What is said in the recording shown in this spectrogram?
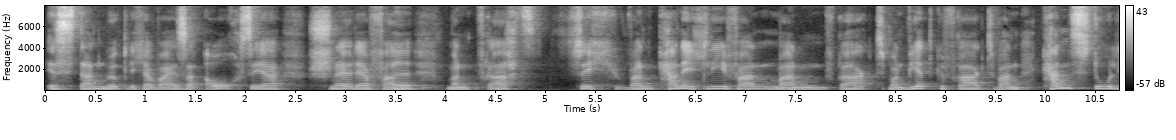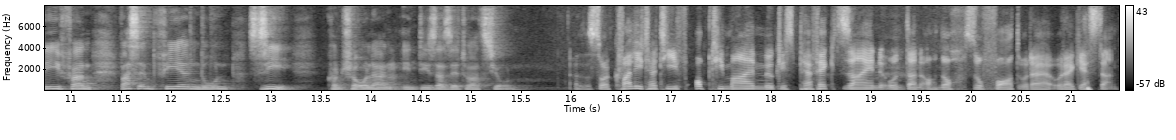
ist dann möglicherweise auch sehr schnell der Fall. Man fragt sich, wann kann ich liefern? Man fragt, man wird gefragt, wann kannst du liefern? Was empfehlen nun Sie Controllern in dieser Situation? Also es soll qualitativ optimal, möglichst perfekt sein und dann auch noch sofort oder, oder gestern.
